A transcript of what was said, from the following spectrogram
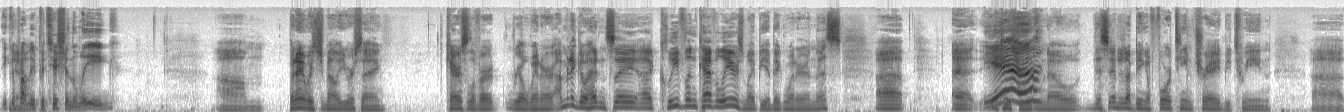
You could Yeah. probably petition the league. Um, but anyways, Jamel, you were saying Caris Levert, real winner. I'm going to go ahead and say uh, Cleveland Cavaliers might be a big winner in this. Uh, uh, In case you didn't know, this ended up being a four-team trade between uh,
